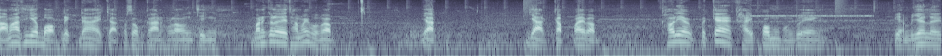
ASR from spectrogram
สามารถที่จะบอกเด็กได้จากประสบการณ์ของเราจริง มันก็เลยทำให้ผมแบบอยากอยากกลับไปแบบเขาเรียกไปแก้ไขปมของตัวเอง เปลี่ยนไปเยอะเลย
